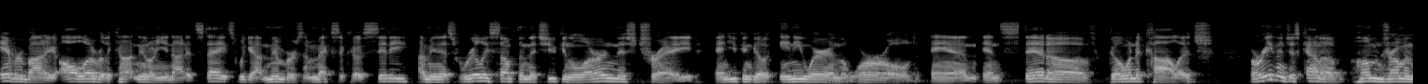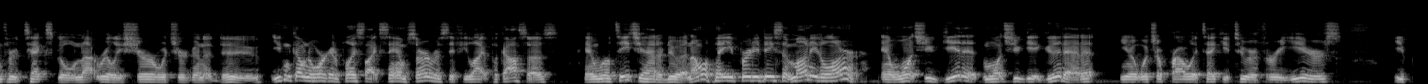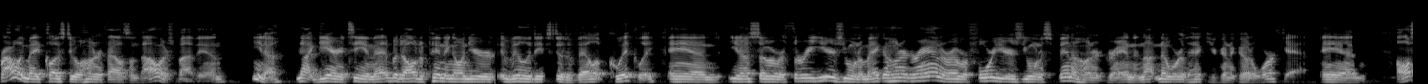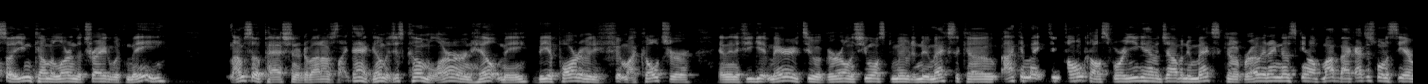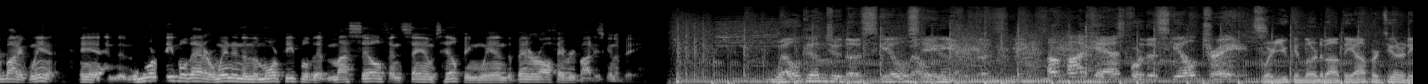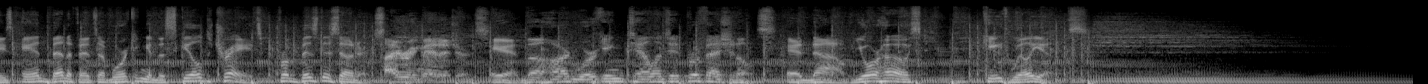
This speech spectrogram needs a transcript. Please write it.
everybody all over the continental United States. We got members in Mexico City. I mean, it's really something that you can learn this trade and you can go anywhere in the world. And instead of going to college, or even just kind of humdrumming through tech school, not really sure what you're going to do, you can come to work at a place like Sam Service if you like Picasso's and we'll teach you how to do it. And I'm to pay you pretty decent money to learn. And once you get it, and once you get good at it, you know, which will probably take you two or three years, you've probably made close to $100,000 by then. You know, not guaranteeing that, but all depending on your ability to develop quickly. And, you know, so over three years, you want to make a hundred grand, or over four years, you want to spend a hundred grand and not know where the heck you're going to go to work at. And also, you can come and learn the trade with me I'm so passionate about it. I was like, Dad, gummit, just come learn, help me, be a part of it if you fit my culture. And then if you get married to a girl and she wants to move to New Mexico, I can make two phone calls for you. You can have a job in New Mexico, bro. It ain't no skin off my back. I just want to see everybody win. And the more people that are winning and the more people that myself and Sam's helping win, the better off everybody's going to be. Welcome to the Skill Stadium a podcast for the skilled trades, where you can learn about the opportunities and benefits of working in the skilled trades from business owners, hiring managers, and the hardworking, talented professionals. And now, your host, Keith Williams.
